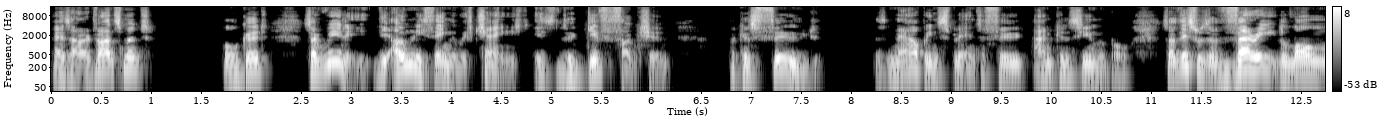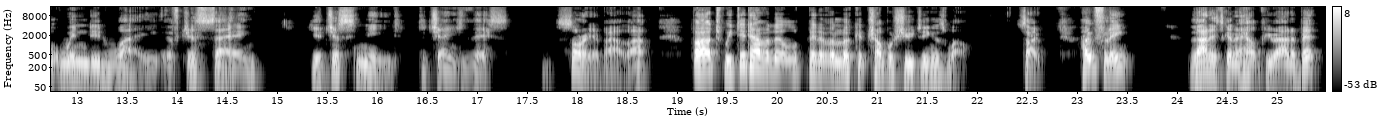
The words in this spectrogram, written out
There's our advancement. All good. So really, the only thing that we've changed is the give function because food has now been split into food and consumable. So this was a very long-winded way of just saying you just need to change this. Sorry about that. But we did have a little bit of a look at troubleshooting as well. So hopefully that is going to help you out a bit.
